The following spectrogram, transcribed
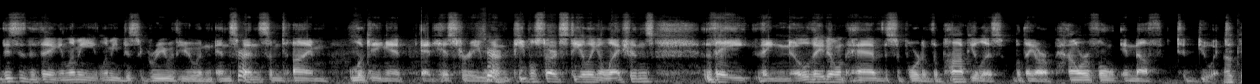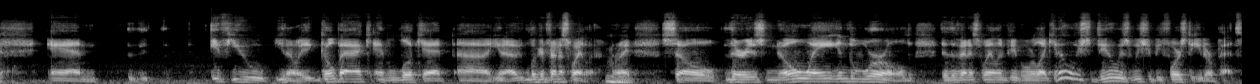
this is the thing, and let me let me disagree with you and, and Sure. spend some time looking at, at history. Sure. When people start stealing elections, they they know they don't have the support of the populace, but they are powerful enough to do it. okay And if you you know go back and look at uh, you know look at Venezuela, Mhm. right? So there is no way in the world that the Venezuelan people were like, you know, what we should do is we should be forced to eat our pets.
